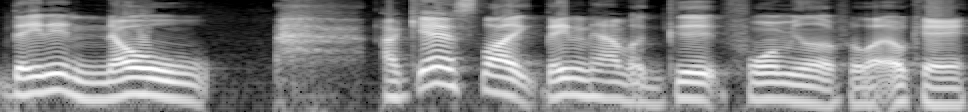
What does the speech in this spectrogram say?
they didn't know. I guess like they didn't have a good formula for like okay,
